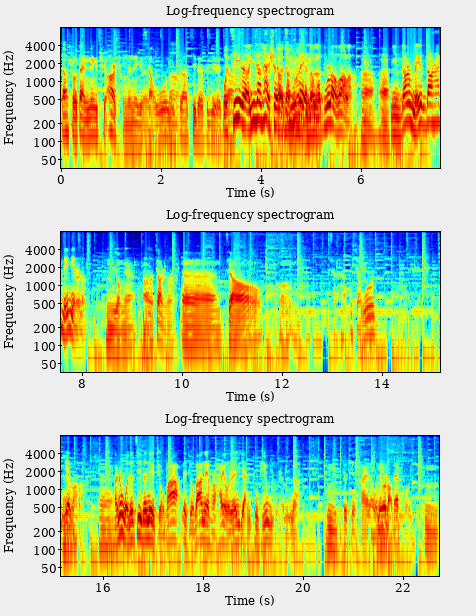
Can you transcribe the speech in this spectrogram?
当时我带你那个去二层的那个小屋，嗯你不知道记得不记得？我记得印象太深了，叫一辈子，我不知道忘了。啊啊你当时没，当时还没名呢。嗯有名儿啊，啊，叫什么？呃叫嗯那小屋你也忘了。嗯反正我就记得那个酒吧，那酒吧那会儿还有人演肚皮舞什么的，嗯就挺嗨的。我那会儿老带朋友去。嗯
